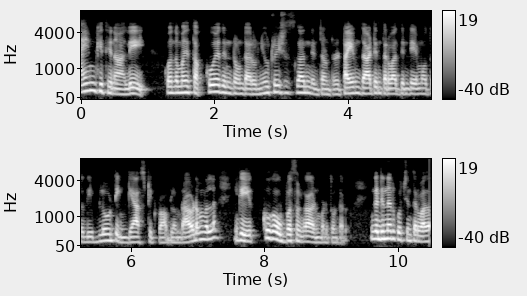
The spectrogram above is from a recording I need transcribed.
టైంకి తినాలి. కొంతమంది తక్కువే తింటూ ఉంటారు న్యూట్రిషియస్గా తింటూ ఉంటారు టైం దాటిన తర్వాత తింటే ఏమవుతుంది? బ్లోటింగ్ గ్యాస్ట్రిక్ ప్రాబ్లం రావడం వల్ల ఇంకా ఎక్కువగా ఉబ్బసంగా కనబడుతుంటారు. ఇంకా డిన్నర్కి వచ్చిన తర్వాత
